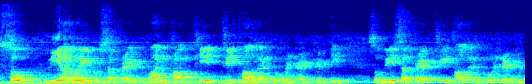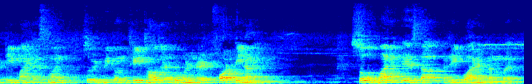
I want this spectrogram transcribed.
So we are going to subtract 1 from 3250. So we subtract 3250 minus 1. So it becomes 3249. So 1 is the required number.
